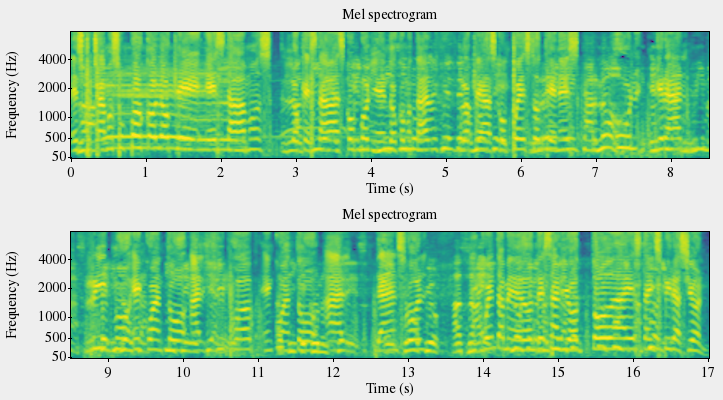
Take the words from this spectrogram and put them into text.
Escuchamos un poco lo que estábamos, lo que estabas componiendo como tal, lo que has compuesto. Tienes un gran ritmo en cuanto al hip hop, en cuanto al dancehall. Y cuéntame de dónde salió toda esta inspiración.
